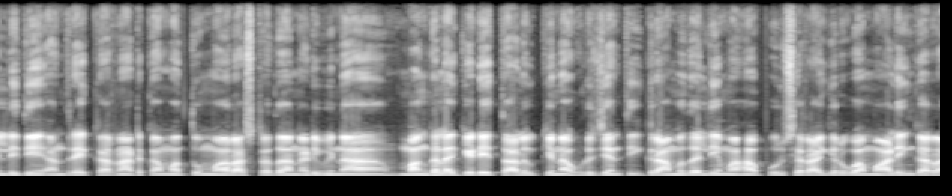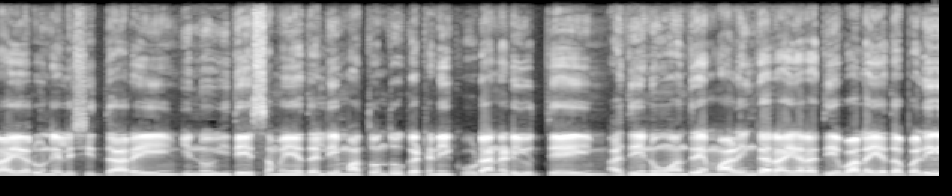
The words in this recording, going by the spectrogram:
ಎಲ್ಲಿದೆ ಅಂದ್ರೆ ಕರ್ನಾಟಕ ಮತ್ತು ಮಹಾರಾಷ್ಟ್ರದ ನಡುವಿನ ಮಂಗಲಗೆಡೆ ತಾಲೂಕಿನ ಹುಳಜಂತಿ ಗ್ರಾಮದಲ್ಲಿ ಮಹಾಪುರುಷರಾಗಿರುವ ಮಾಳಿಂಗರಾಯರು ನೆಲೆಸಿದ್ದಾರೆ. ಇನ್ನು ಇದೇ ಸಮಯದಲ್ಲಿ ಮತ್ತೊಂದು ಘಟನೆ ಕೂಡ ನಡೆಯುತ್ತೆ. ಅದೇನು ಅಂದ್ರೆ ಮಾಳಿಂಗರಾಯರ ದೇವಾಲಯದ ಬಳಿ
